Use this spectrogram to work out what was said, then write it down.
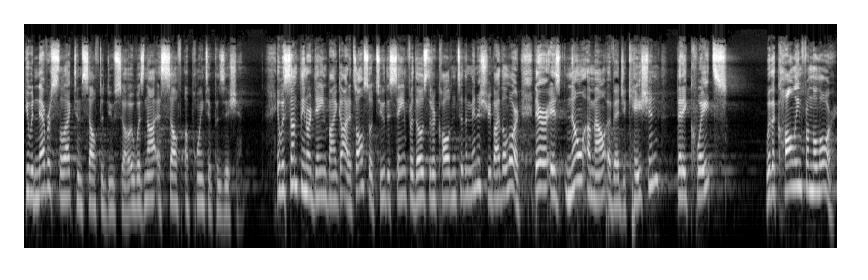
he would never select himself to do so. It was not a self appointed position. It was something ordained by God. It's also, too, the same for those that are called into the ministry by the Lord. There is no amount of education, that equates with a calling from the Lord.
